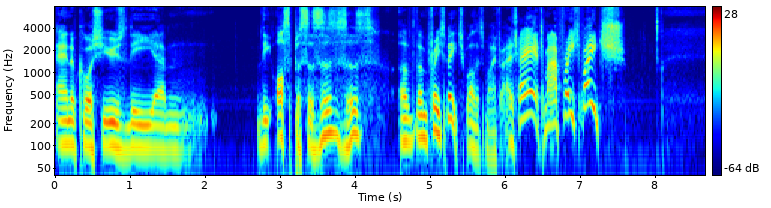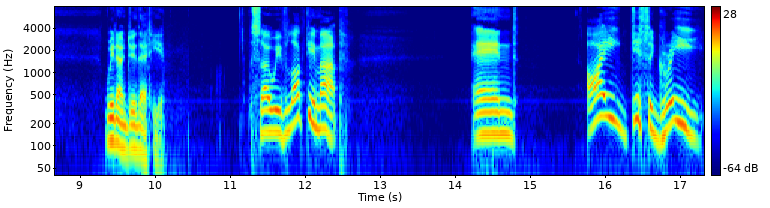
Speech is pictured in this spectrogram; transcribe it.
and of course use the um, the auspices of um, free speech. Well, it's my free- hey, it's my free speech. We don't do that here. So we've locked him up, and I disagree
